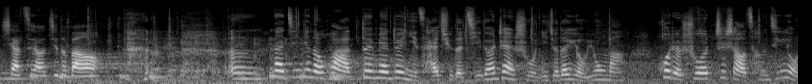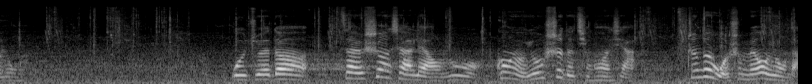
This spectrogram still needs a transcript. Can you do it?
下次要记得帮哦。嗯，那今天的话，对面对你采取的极端战术，你觉得有用吗？或者说至少曾经有用吗？我觉得在剩下两路更有优势的情况下，针对我是没有用的。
